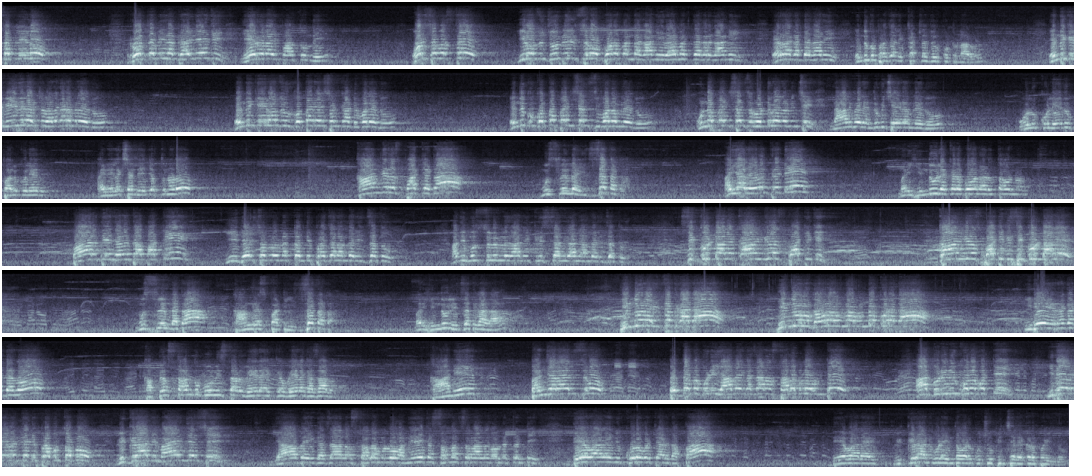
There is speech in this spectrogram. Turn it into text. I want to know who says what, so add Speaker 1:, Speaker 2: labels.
Speaker 1: అసెంబ్లీలో రోడ్ల మీద డ్రైనేజీ ఏరులై పారుతుంది. వర్షం వస్తే ఈరోజు జూబ్లీహిల్స్లో బోడబండ కానీ రేమత్ నగర్ కానీ ఎర్రగడ్డ కానీ ఎందుకు ప్రజలు ఇక్కట్లో ఎదుర్కొంటున్నారు ఎందుకు వీధి లైట్లు వెలగడం లేదు? ఎందుకు ఈరోజు కొత్త రేషన్ కార్డు ఇవ్వలేదు? ఎందుకు కొత్త పెన్షన్స్ ఇవ్వడం లేదు? ఉన్న పెన్షన్స్ రెండు వేల నుంచి నాలుగు వేలు ఎందుకు చేయడం లేదు? ఉలుకు లేదు పలుకు లేదు. ఆయన ఎలక్షన్లు ఏం చెప్తున్నాడు? కాంగ్రెస్ పార్టీ అట ముస్లింల ఇజ్జత్ అట. అయ్యా రేవంత్ రెడ్డి మరి హిందువులు ఎక్కడ పోవాలని అడుగుతా ఉన్నాడు. భారతీయ జనతా పార్టీ ఈ దేశంలో ఉన్నటువంటి ప్రజలందరి ఇజ్జతు. అది ముస్లింలు కానీ క్రిస్టియన్ కానీ అందరి ఇజ్జతు. సిగ్గుండాలి కాంగ్రెస్ పార్టీకి. కాంగ్రెస్ పార్టీకి సిగ్గుండాలి. ముస్లింలట కాంగ్రెస్ పార్టీ ఇజ్జత్ అట మరి హిందువులు ఇజ్జత్ కాదా? హిందువుల ఇజ్జత్ కాదా? హిందువులు గౌరవంగా ఉండకూడదా? ఇదే ఎర్రగడ్డలో కబ్రస్థాన్కు భూమి ఇస్తాడు వేల వేల గజాలు. కానీ బంజారాయిల్స్లో పెద్దమ్మ గుడి యాభై గజాల స్థలంలో ఉంటే ఆ గుడిని కూలగొట్టి ఇదే రేవంత్ రెడ్డి ప్రభుత్వము విగ్రహాన్ని మాయం చేసి యాభై గజాల స్థలంలో అనేక సంవత్సరాలుగా ఉన్నటువంటి దేవాలయాన్ని కూలగొట్టాడు తప్ప దేవాలయ విగ్రహాన్ని కూడా ఇంతవరకు చూపించారు ఎక్కడ పోయిందో.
